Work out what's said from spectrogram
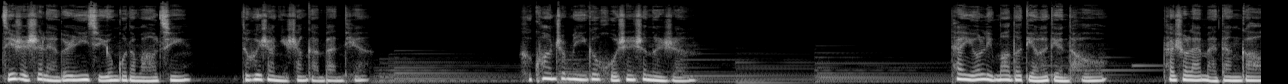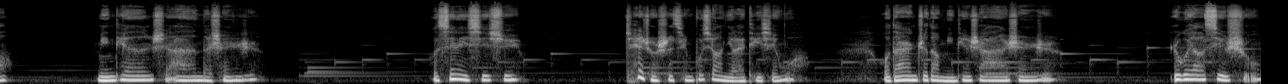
即使是两个人一起用过的毛巾，都会让你伤感半天。何况这么一个活生生的人。他有礼貌的点了点头，他说：“来买蛋糕，明天是安安的生日。”我心里唏嘘，这种事情不需要你来提醒我，我当然知道明天是安安生日。如果要细数，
